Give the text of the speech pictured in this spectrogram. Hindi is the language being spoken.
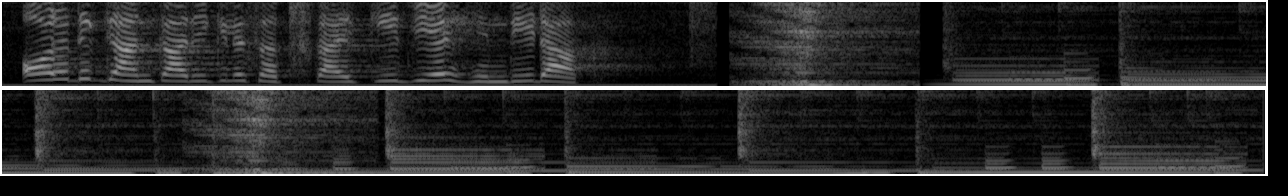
और अधिक जानकारी के लिए सब्सक्राइब कीजिए हिंदी डाक।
